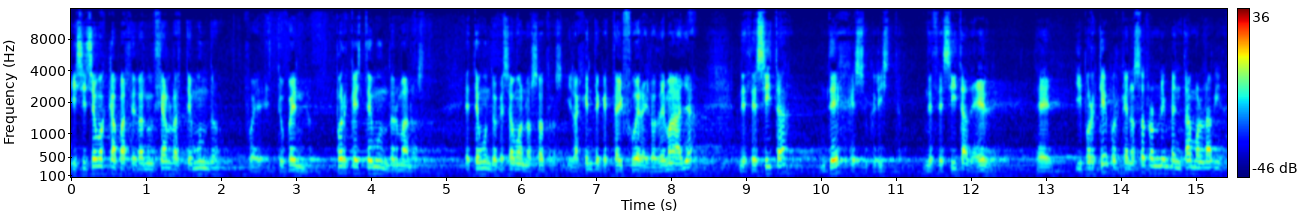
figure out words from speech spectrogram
Y si somos capaces de anunciarlo a este mundo, pues estupendo. Porque este mundo, hermanos, este mundo que somos nosotros y la gente que está ahí fuera y los demás allá, necesita de Jesucristo, necesita de Él, de Él. ¿Y por qué? Porque nosotros no inventamos la vida.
